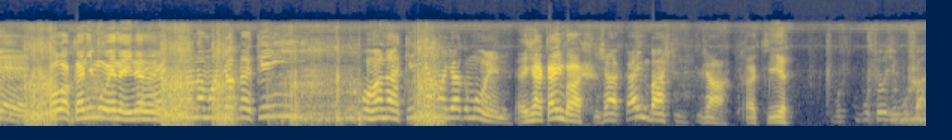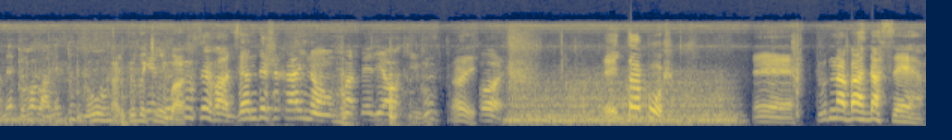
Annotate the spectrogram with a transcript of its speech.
É, Colocando e moendo aí, né? É, puxando a mandioca aqui, empurrando aqui e a mandioca moendo. Aí já cai embaixo. Já cai embaixo, já. Aqui, ó. Botou os embuchamentos, rolamento tudo novo. Cai tudo Aqui aqui é tudo embaixo. conservado. Zé não deixa cair não, o material aqui, viu? Aí. Olha, Eita, poxa. é, tudo na base da serra.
